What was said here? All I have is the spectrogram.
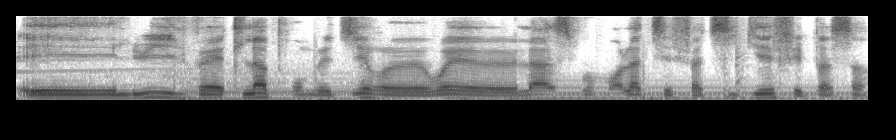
Et lui, il va être là pour me dire euh, Ouais, euh, là, à ce moment-là, tu es fatigué, fais pas ça.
